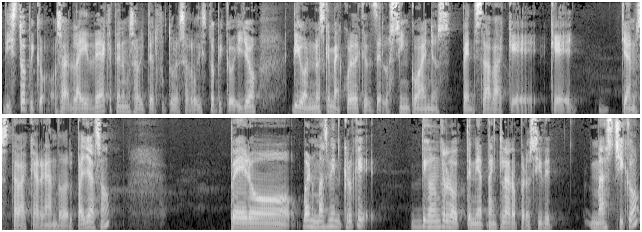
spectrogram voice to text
distópico. O sea, la idea que tenemos ahorita del futuro es algo distópico. Y yo digo, no es que me acuerde que desde los cinco años pensaba que, que ya nos estaba cargando el payaso. Pero, bueno, más bien creo que, digo, nunca lo tenía tan claro, pero sí de más chico,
